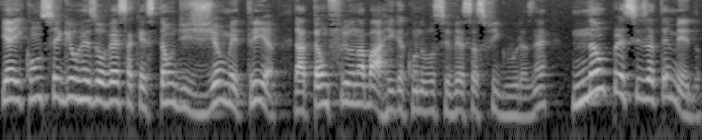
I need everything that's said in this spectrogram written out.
E aí, conseguiu resolver essa questão de geometria? Dá até um frio na barriga quando você vê essas figuras, né? Não precisa ter medo.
